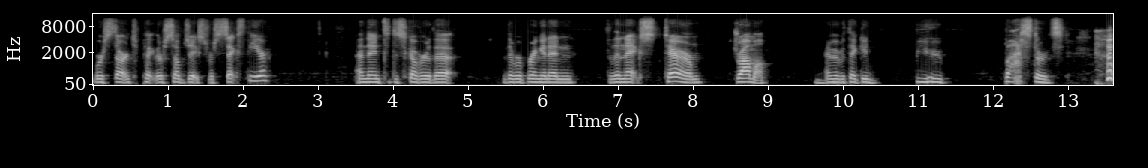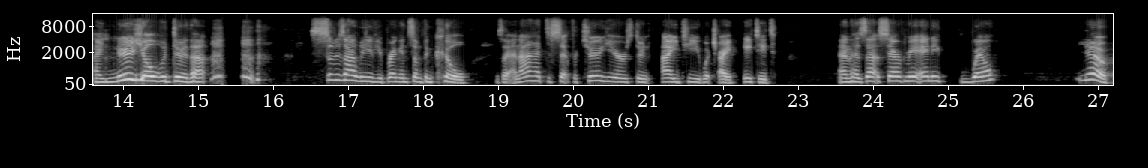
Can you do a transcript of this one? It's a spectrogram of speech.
were starting to pick their subjects for sixth year. And then to discover that they were bringing in for the next term drama. I mm-hmm. remember thinking, you bastards. I knew y'all would do that. As soon as I leave, you bring in something cool. It's like, and I had to sit for two years doing IT, which I hated. And has that served me any well? No.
